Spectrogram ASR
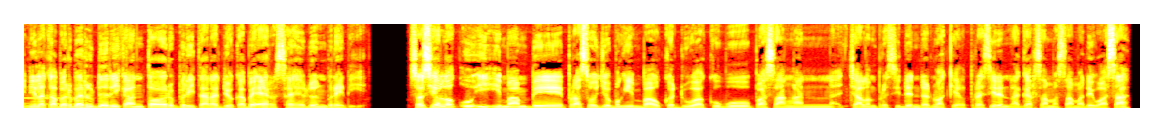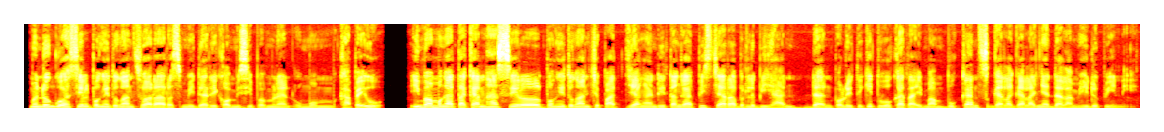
Inilah kabar baru dari kantor Berita Radio KBR, saya Don Brady. Sosiolog UI Imam B. Prasojo mengimbau kedua kubu pasangan calon presiden dan wakil presiden agar sama-sama dewasa menunggu hasil penghitungan suara resmi dari Komisi Pemilihan Umum KPU. Imam mengatakan hasil penghitungan cepat jangan ditanggapi secara berlebihan dan politik itu, kata Imam, bukan segala-galanya dalam hidup ini.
